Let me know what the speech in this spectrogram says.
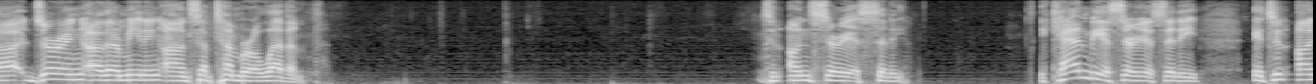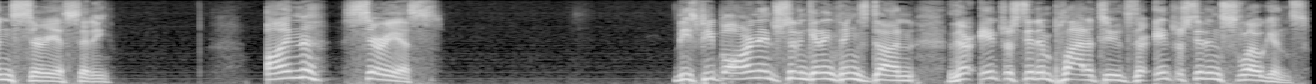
uh, during uh, their meeting on September 11th. It's an unserious city. It can be a serious city. It's an unserious city. Unserious. These people aren't interested in getting things done. They're interested in platitudes. They're interested in slogans.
